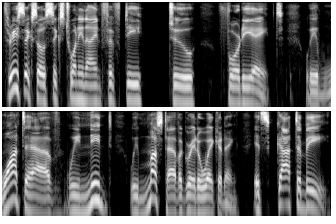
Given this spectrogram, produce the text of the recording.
360 629 5248. We want to have, we need, we must have a great awakening. It's got to be.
